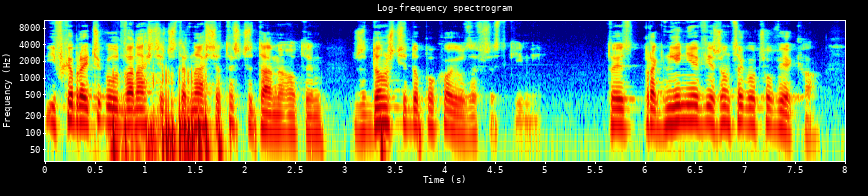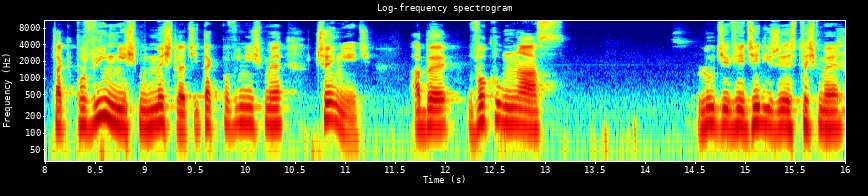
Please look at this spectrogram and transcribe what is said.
I w Hebrajczyku 12-14 też czytamy o tym, że dążcie do pokoju ze wszystkimi. To jest pragnienie wierzącego człowieka. Tak powinniśmy myśleć i tak powinniśmy czynić, aby wokół nas ludzie wiedzieli, że jesteśmy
